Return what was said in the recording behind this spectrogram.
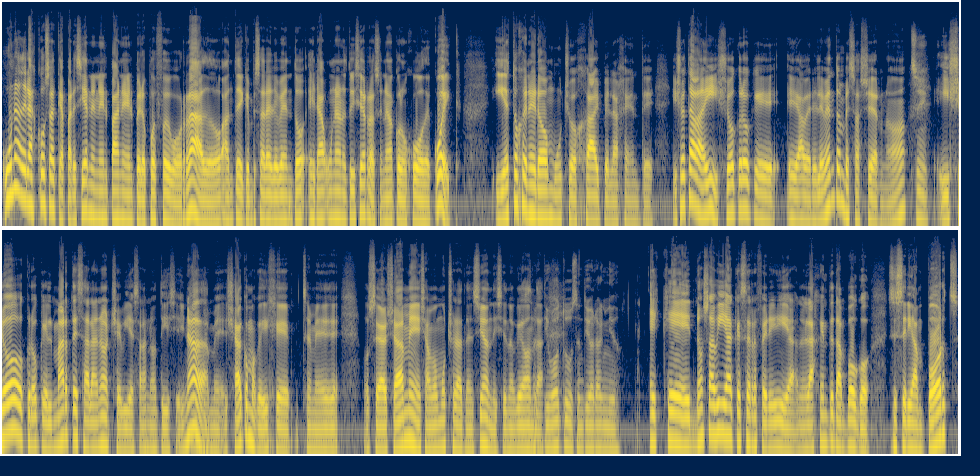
una de las cosas que aparecían en el panel, pero después fue borrado antes de que empezara el evento, era una noticia relacionada con un juego de Quake. Y esto generó mucho hype en la gente. Y yo estaba ahí, yo creo que, eh, a ver, el evento empezó ayer, ¿no? Sí. Y yo creo que el martes a la noche vi esa noticia y nada, me, ya como que dije, se me, o sea, ya me llamó mucho la atención diciendo qué Se onda. activó tu sentido arácnido. Es que no sabía a qué se referiría, la gente tampoco, si serían ports,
